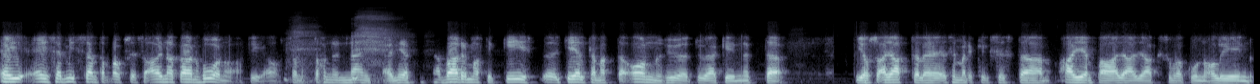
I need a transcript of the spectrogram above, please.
ei, ei se missään tapauksessa ainakaan huono asia ole, sanotaan nyt näin päin. Ja varmasti kieltämättä on hyötyäkin, että jos ajattelee esimerkiksi sitä aiempaa ajanjaksoa, kun olin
